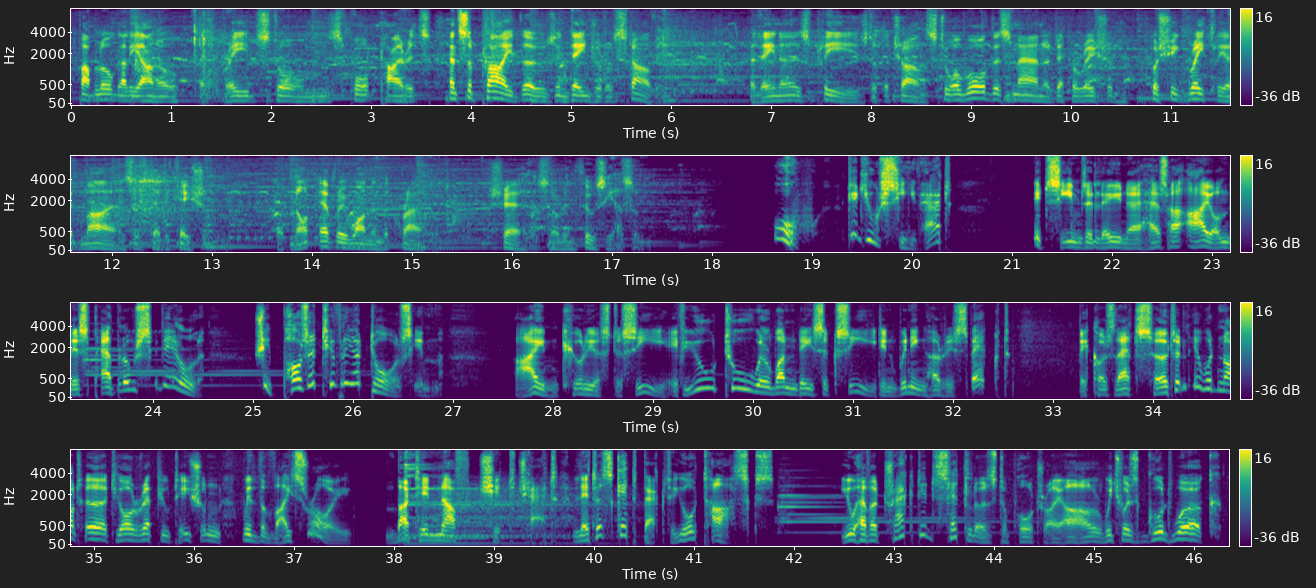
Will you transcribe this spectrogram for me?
Pablo Galliano has braved storms, fought pirates, and supplied those in danger of starving. Elena is pleased at the chance to award this man a decoration, for she greatly admires his dedication. But not everyone in the crowd shares her enthusiasm. Oh, did you see that? It seems Elena has her eye on this Pablo Seville. She positively adores him. I'm curious to see if you too will one day succeed in winning her respect, because that certainly would not hurt your reputation with the Viceroy. But enough chit-chat. Let us get back to your tasks. You have attracted settlers to Port Royal, which was good work.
